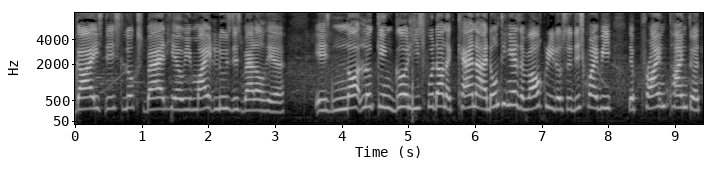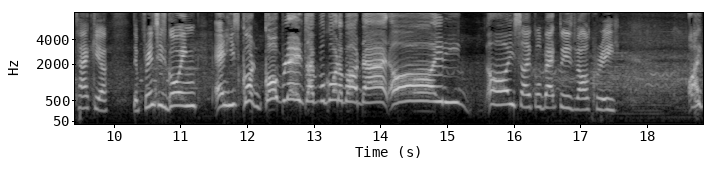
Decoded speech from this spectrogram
Guys, this looks bad here. We might lose this battle here. It is not looking good. He's put down a cannon. I don't think he has a Valkyrie though, so this might be the prime time to attack here. The prince is going, and he's got goblins. I forgot about that. Oh, he, oh, he cycled back to his Valkyrie. I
